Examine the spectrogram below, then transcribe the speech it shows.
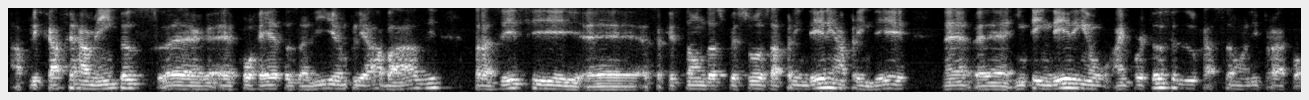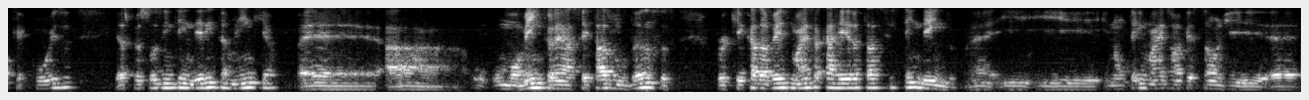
aplicar ferramentas é, é, corretas ali, ampliar a base, trazer esse, é, essa questão das pessoas aprenderem a aprender, né, é, entenderem a importância da educação ali para qualquer coisa, e as pessoas entenderem também que a, é, a, o momento, né, aceitar as mudanças, porque cada vez mais a carreira está se estendendo, né? E, e, e, não tem mais uma questão de é,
